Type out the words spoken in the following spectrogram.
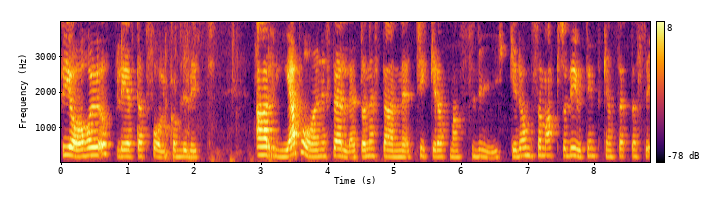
För jag har ju upplevt att folk har blivit arga på en istället och nästan tycker att man sviker dem som absolut inte kan sätta sig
